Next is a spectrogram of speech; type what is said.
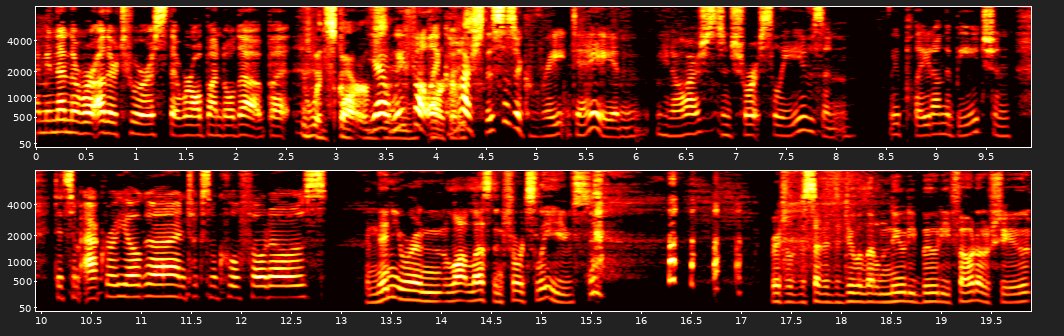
I mean, then there were other tourists that were all bundled up, but With scarves. yeah, we felt like, gosh, this is a great day. And, you know, I was just in short sleeves and we played on the beach and did some acro yoga and took some cool photos. And then you were in a lot less than short sleeves. Rachel decided to do a little nudie booty photo shoot.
